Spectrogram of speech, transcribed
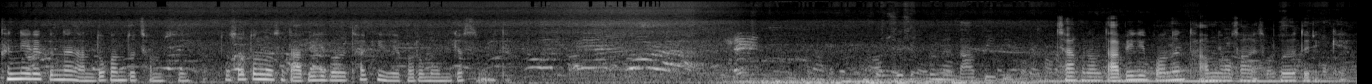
큰일을 끝낸 안도감도 잠시 또 서둘러서 나비리버를 타기 위해 걸음을 옮겼습니다. 9시 10분에 나비 리버. 자, 그럼 나비 리버는 다음 영상에서 보여드릴게요.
